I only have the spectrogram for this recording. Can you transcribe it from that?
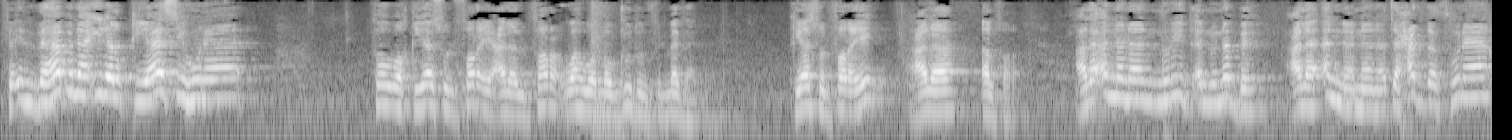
فإن ذهبنا إلى القياس هنا فهو قياس الفرع على الفرع وهو موجود في المذهب. قياس الفرع على الفرع. على أننا نريد أن ننبه على أننا نتحدث هنا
